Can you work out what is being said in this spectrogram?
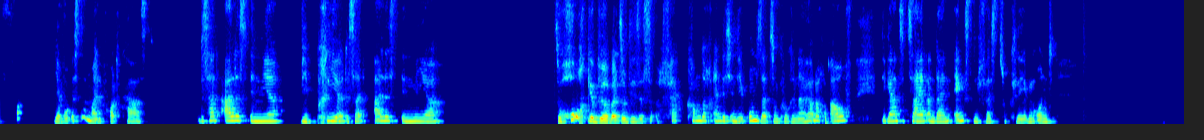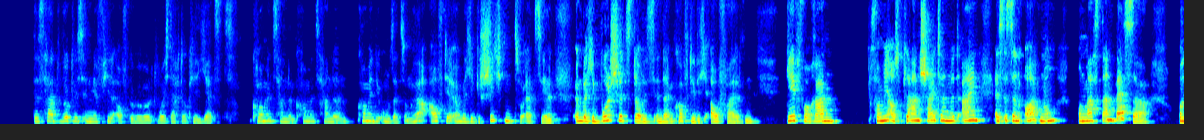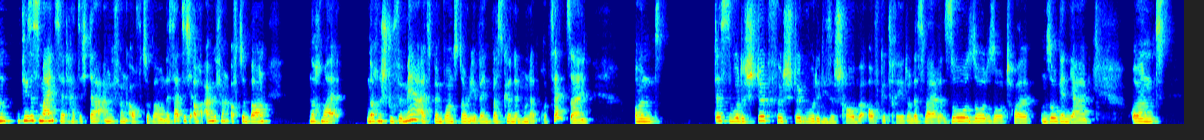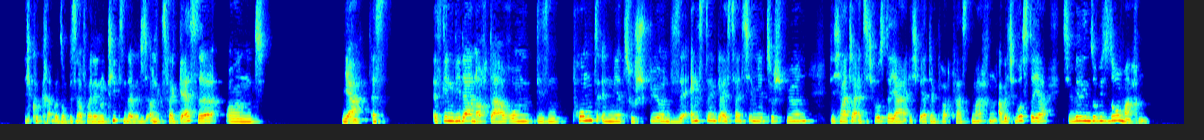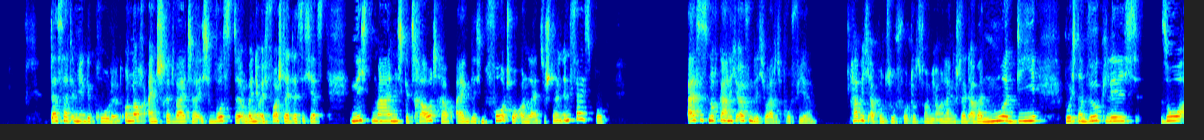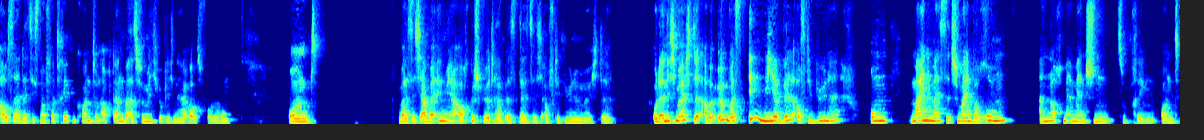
ja, wo ist denn mein Podcast? Das hat alles in mir vibriert, das hat alles in mir so hochgewirbelt, so dieses, fuck, komm doch endlich in die Umsetzung, Corinna. Hör doch auf, die ganze Zeit an deinen Ängsten festzukleben. Und das hat wirklich in mir viel aufgewirbelt, wo ich dachte, okay, jetzt, komm ins Handeln, komm ins Handeln, komm in die Umsetzung. Hör auf, dir irgendwelche Geschichten zu erzählen, irgendwelche Bullshit-Stories in deinem Kopf, die dich aufhalten. Geh voran. Von mir aus plan Scheitern mit ein. Es ist in Ordnung und mach's dann besser. Und dieses Mindset hat sich da angefangen aufzubauen. Es hat sich auch angefangen aufzubauen, nochmal noch eine Stufe mehr als beim One Story Event. Was können denn 100 Prozent sein? Und das wurde Stück für Stück wurde diese Schraube aufgedreht und das war so, so, so toll und so genial. Und ich gucke gerade so ein bisschen auf meine Notizen, damit ich auch nichts vergesse. Und ja, es, es ging wieder noch darum, diesen Punkt in mir zu spüren, diese Ängste gleichzeitig in mir zu spüren, die ich hatte, als ich wusste, ja, ich werde den Podcast machen, aber ich wusste ja, ich will ihn sowieso machen das hat in mir gebrodelt. Und noch einen Schritt weiter. Ich wusste, und wenn ihr euch vorstellt, dass ich jetzt nicht mal mich getraut habe, eigentlich ein Foto online zu stellen in Facebook, als es noch gar nicht öffentlich war, das Profil, habe ich ab und zu Fotos von mir online gestellt, aber nur die, wo ich dann wirklich so aussah, dass ich es noch vertreten konnte. Und auch dann war es für mich wirklich eine Herausforderung. Und was ich aber in mir auch gespürt habe, ist, dass ich auf die Bühne möchte oder nicht möchte, aber irgendwas in mir will auf die Bühne, um meine Message, mein Warum an noch mehr Menschen zu bringen. Und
